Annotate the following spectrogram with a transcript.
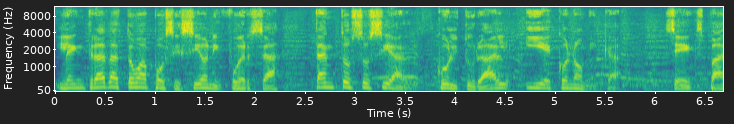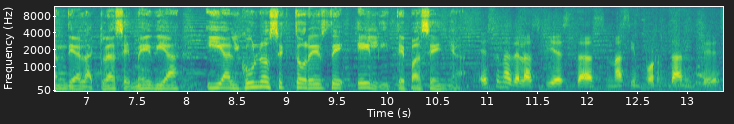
la entrada toma posición y fuerza tanto social, cultural y económica se expande a la clase media y algunos sectores de élite paseña. Es una de las fiestas más importantes,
